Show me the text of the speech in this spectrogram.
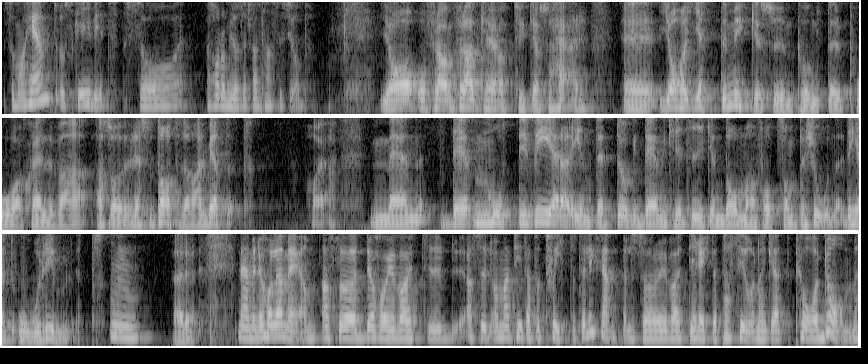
som har hänt och skrivits så har de gjort ett fantastiskt jobb. Ja, och framförallt kan jag tycka så här. Eh, jag har jättemycket synpunkter på själva alltså resultatet av arbetet. Har jag. Men det motiverar inte ett dugg den kritiken de har fått som personer. Det är helt orimligt. Är det? Nej men det håller jag med om. Alltså det har ju varit, alltså om man tittar på Twitter till exempel så har det ju varit direkta personangrepp på dem.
